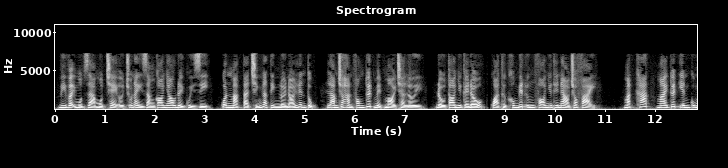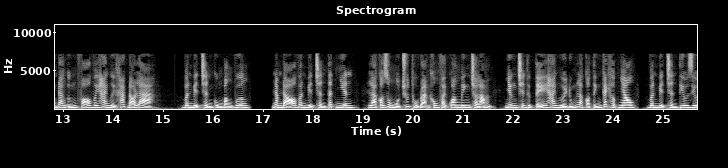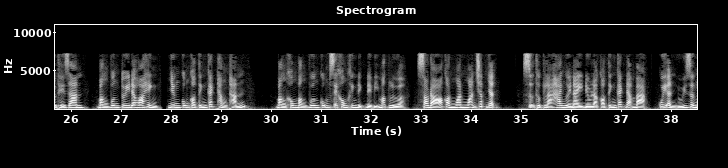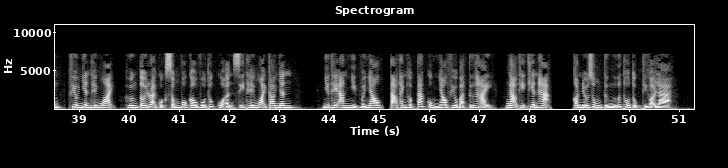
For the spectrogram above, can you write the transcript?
Vì vậy một già một trẻ ở chỗ này rằng co nhau đầy quỷ dị, quân mạc tà chính là tìm lời nói liên tục, làm cho Hàn Phong Tuyết mệt mỏi trả lời, đầu to như cái đấu, quả thực không biết ứng phó như thế nào cho phải. Mặt khác, Mai Tuyết Yên cũng đang ứng phó với hai người khác đó là Vân Biệt Trần cùng Bằng Vương. Năm đó Vân Biệt Trần tất nhiên là có dùng một chút thủ đoạn không phải quang minh cho lắm, nhưng trên thực tế hai người đúng là có tính cách hợp nhau. Vân Biệt Trần tiêu diêu thế gian, Bằng Vương tuy đã hóa hình, nhưng cũng có tính cách thẳng thắn. Bằng không Bằng Vương cũng sẽ không khinh địch để bị mắc lừa, sau đó còn ngoan ngoãn chấp nhận. Sự thực là hai người này đều là có tính cách đạm bạc, quy ẩn núi rừng, phiêu nhiên thế ngoại, hướng tới loại cuộc sống vô cầu vô thúc của ẩn sĩ thế ngoại cao nhân. Như thế ăn nhịp với nhau, tạo thành hợp tác cùng nhau phiêu bạt tứ hải, ngạo thị thiên hạ. Còn nếu dùng từ ngữ thô tục thì gọi là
